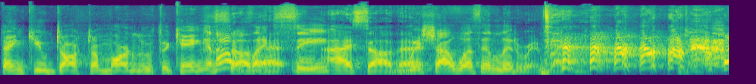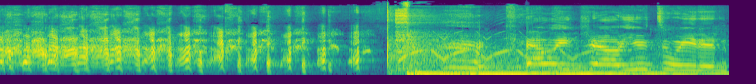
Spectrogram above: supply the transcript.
"Thank you, Dr. Martin Luther King," and I Saw was like, that. "See, I saw that. Wish I was illiterate right now." Kelly Joe, you tweeted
